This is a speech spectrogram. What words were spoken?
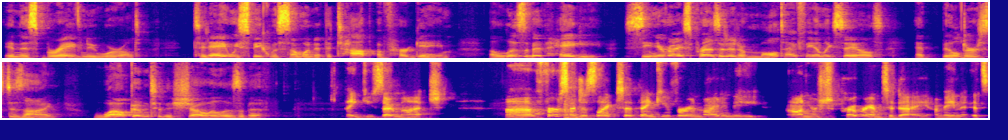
in this brave new world. Today, we speak with someone at the top of her game, Elizabeth Hagie, Senior Vice President of Multifamily Sales at Builders Design. Welcome to the show, Elizabeth. Thank you so much. Uh, first, I'd just like to thank you for inviting me on your program today. I mean, it's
